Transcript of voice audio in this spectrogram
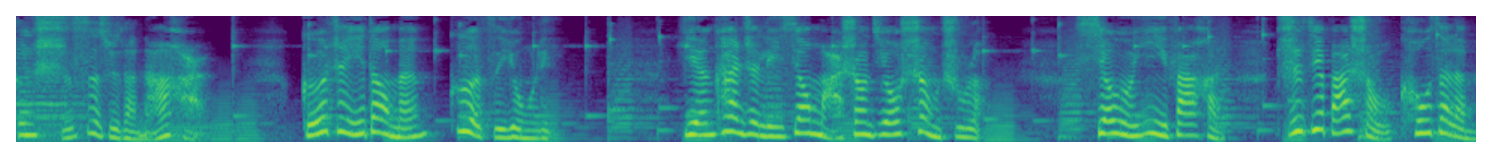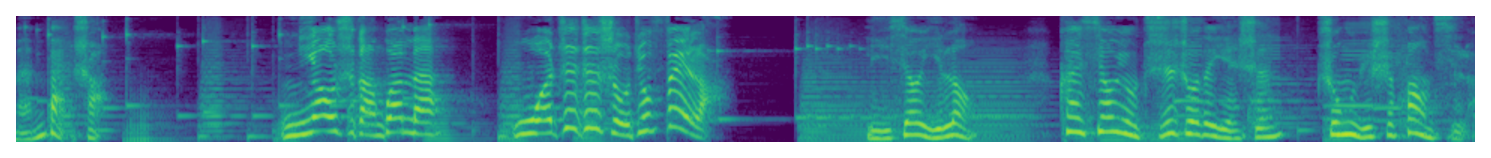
跟十四岁的男孩，隔着一道门，各自用力。眼看着李潇马上就要胜出了，肖勇一发狠，直接把手扣在了门板上。你要是敢关门，我这只手就废了。李潇一愣，看肖勇执着的眼神，终于是放弃了，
